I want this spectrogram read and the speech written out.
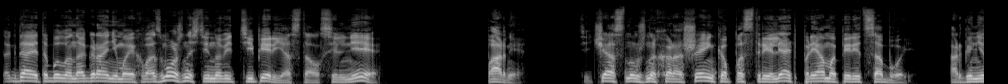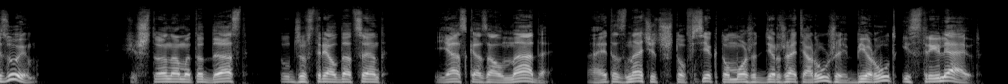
Тогда это было на грани моих возможностей, но ведь теперь я стал сильнее. «Парни, сейчас нужно хорошенько пострелять прямо перед собой. Организуем?» «И что нам это даст?» — тут же встрял доцент. «Я сказал «надо», а это значит, что все, кто может держать оружие, берут и стреляют».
